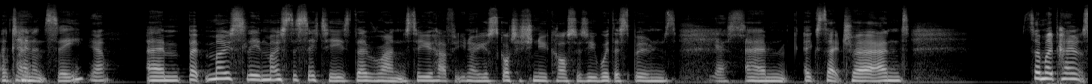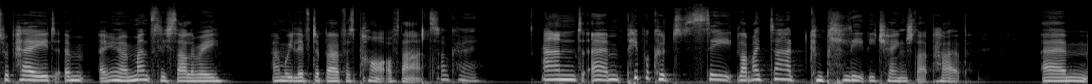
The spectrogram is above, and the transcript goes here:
a Okay. tenancy. Yeah. Um, but mostly in most of the cities, they're run. So you have, you know, your Scottish Newcastles, your Wetherspoons, Yes. um, etc. And so my parents were paid, um, you know, a monthly salary, and we lived above as part of that. okay. And um, people could see, like my dad completely changed that pub. Um,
